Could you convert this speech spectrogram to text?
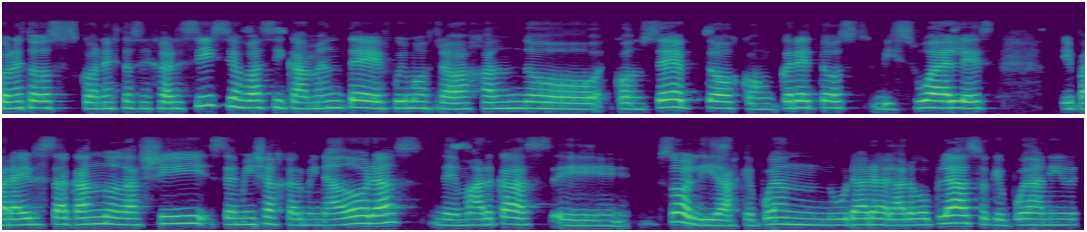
con estos, con estos ejercicios básicamente fuimos trabajando conceptos concretos, visuales, y para ir sacando de allí semillas germinadoras de marcas eh, sólidas que puedan durar a largo plazo, que puedan ir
